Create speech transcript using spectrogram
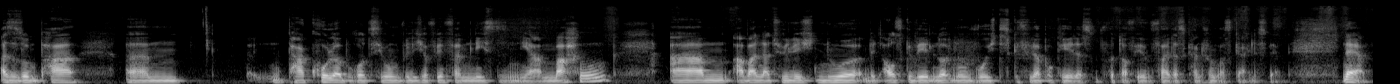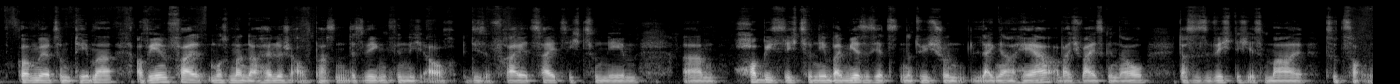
Also so ein paar, ähm, ein paar Kollaborationen will ich auf jeden Fall im nächsten Jahr machen. Ähm, aber natürlich nur mit ausgewählten Leuten, wo ich das Gefühl habe, okay, das wird auf jeden Fall, das kann schon was Geiles werden. Naja, kommen wir zum Thema. Auf jeden Fall muss man da höllisch aufpassen. Deswegen finde ich auch diese freie Zeit sich zu nehmen, ähm, Hobbys sich zu nehmen. Bei mir ist es jetzt natürlich schon länger her, aber ich weiß genau, dass es wichtig ist, mal zu zocken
